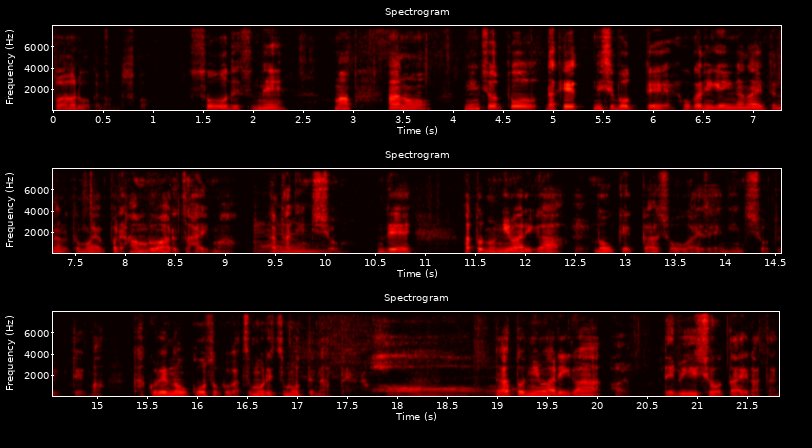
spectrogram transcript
ぱいあるわけなんですか？そうですね。まああの認知症とだけに絞って他に原因がないってなるとまあやっぱり半分アルツハイマー型認知症。であとの2割が脳血管障害性認知症といって、まあ、隠れ脳梗塞が積もり積もってなったような。であ。と2割がレビー小体型認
